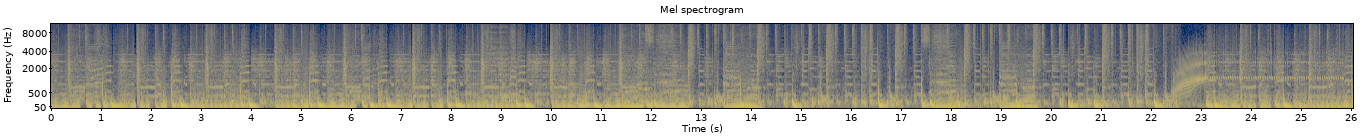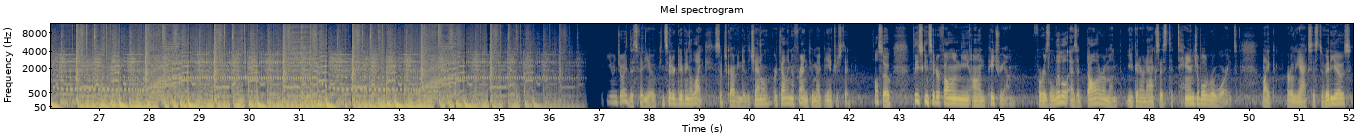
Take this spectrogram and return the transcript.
Enjoyed this video, consider giving a like, subscribing to the channel, or telling a friend who might be interested. Also, please consider following me on Patreon. For as little as a dollar a month, you can earn access to tangible rewards, like early access to videos,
